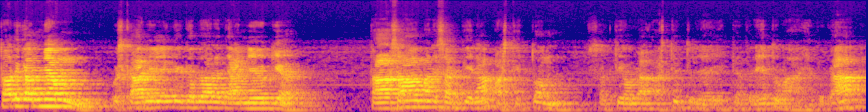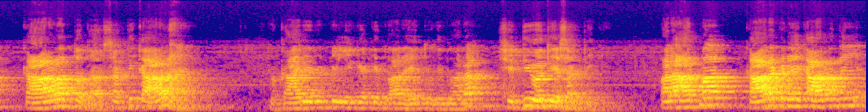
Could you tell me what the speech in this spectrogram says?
तदगम्यम, उस कार्य लिंग के द्वारा जानने योग्य, तासाम शक्ति नाम अस्तित्व शक्तियों का अस्तित्व जो है हेतु वहाँ हेतु कहा कारणत्व तो शक्ति कारण है। तो कार्य रूपी लिंग के द्वारा, हेतु के द्वारा सिद्धि होती है शक्ति। की और आत्मा कारक नहीं कारण नहीं है।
